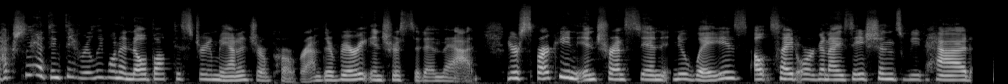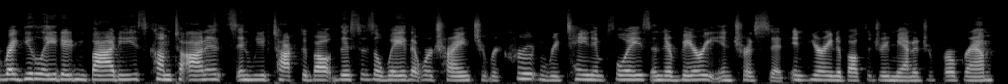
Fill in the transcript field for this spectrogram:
Actually, I think they really want to know about this Dream Manager program. They're very interested in that. You're sparking interest in new ways. Outside organizations, we've had regulated bodies come to audits and we've talked about this as a way that we're trying to recruit and retain employees and they're very interested in hearing about the dream manager program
